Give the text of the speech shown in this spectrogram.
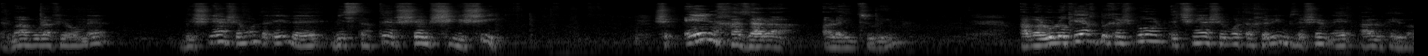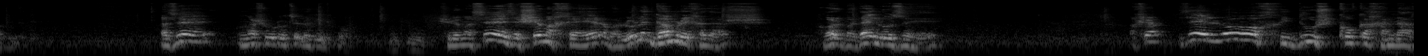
אז מה אבולעפיה אומר? בשני השמות האלה מסתתר שם שלישי, שאין חזרה על היצורים, אבל הוא לוקח בחשבון את שני השמות האחרים, זה שם א' ה' אז זה מה שהוא רוצה להגיד פה. שלמעשה זה שם אחר, אבל לא לגמרי חדש, אבל ודאי לא זהה. עכשיו, זה לא חידוש כל כך ענק,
